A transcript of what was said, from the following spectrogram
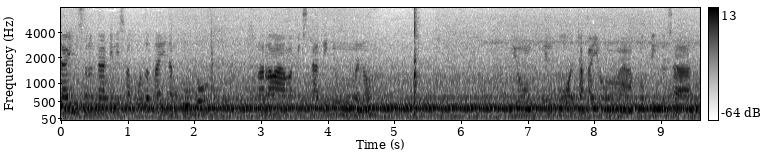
Guys, yung sunod natin is magputo tayo ng tubo para ma-fix natin yung ano yung elbow at saka yung uh, coupling dun sa tubo.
